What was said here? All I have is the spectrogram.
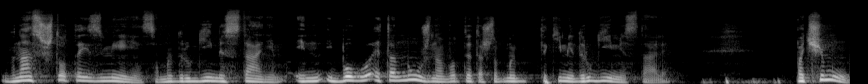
в нас что-то изменится, мы другими станем. И, и Богу это нужно, вот это, чтобы мы такими другими стали. Почему?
